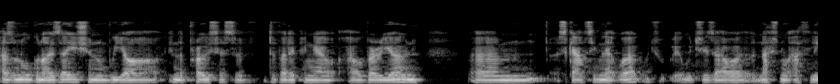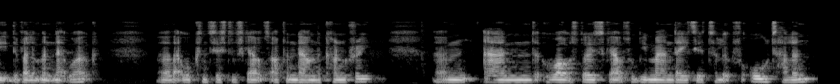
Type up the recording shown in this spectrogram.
as an organization, we are in the process of developing our, our very own um, scouting network, which, which is our National Athlete Development Network. Uh, that will consist of scouts up and down the country. Um, and whilst those scouts will be mandated to look for all talent,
